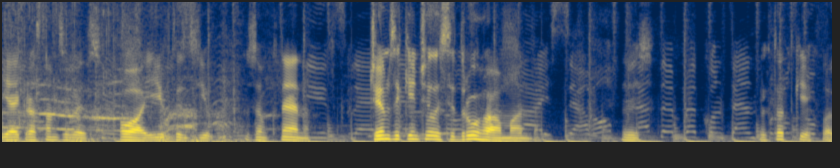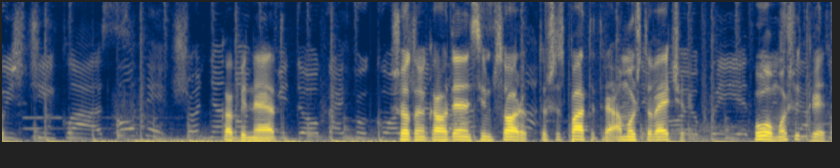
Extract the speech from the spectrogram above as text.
і я якраз там з'явився. О, її хтось з'їв. Замкнено. Чим закінчилася друга Аманда? Дивись. Ви хто такі, хлопці? Кабінет. Що там, яка година 7.40? То ще спати треба, а може то вечір? О, можеш відкрити.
